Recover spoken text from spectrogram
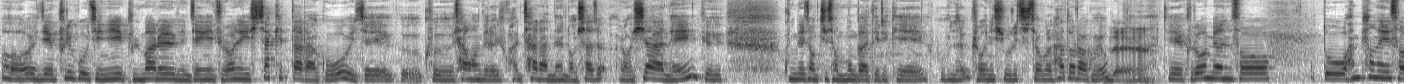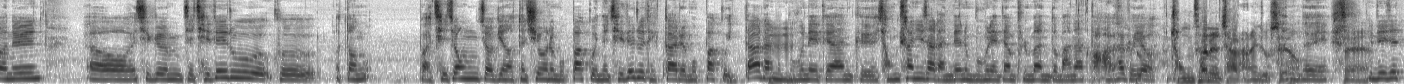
어, 이제 프리고진이 불만을 굉장히 드러내기 시작했다라고 이제 그, 그 상황들을 관찰하는 러시아, 러시아 내 그 국내 정치 전문가들이 이렇게 부분을 그런 식으로 지적을 하더라고요. 네. 이제 그러면서 또 한편에서는 어, 지금 이제 제대로 그 어떤 뭐 재정적인 어떤 지원을 못 받고 있는 제대로 대가를 못 받고 있다라는 음. 부분에 대한 그 정산이 잘 안 되는 부분에 대한 불만도 많았다고 아, 하고요. 정산을 잘 안 해줬어요. 네. 네. 근데 이제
